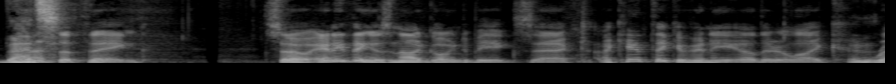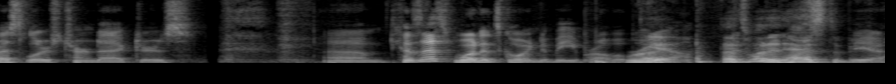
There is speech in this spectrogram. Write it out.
That's That's, the thing. So anything is not going to be exact. I can't think of any other like wrestlers turned actors, because that's what it's going to be probably. right. Yeah. That's what it has to be. Yeah.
